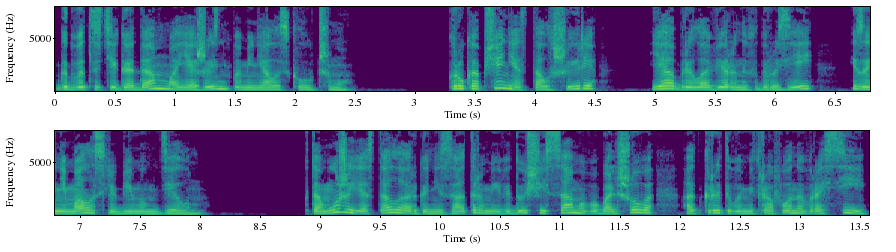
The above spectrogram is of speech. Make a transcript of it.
К 20 годам моя жизнь поменялась к лучшему. Круг общения стал шире, я обрела верных друзей и занималась любимым делом. К тому же я стала организатором и ведущей самого большого открытого микрофона в России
